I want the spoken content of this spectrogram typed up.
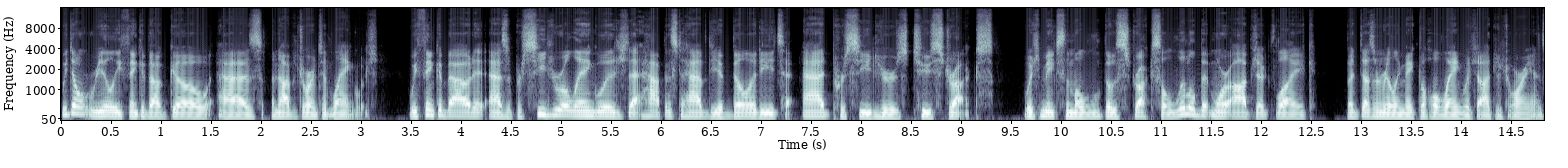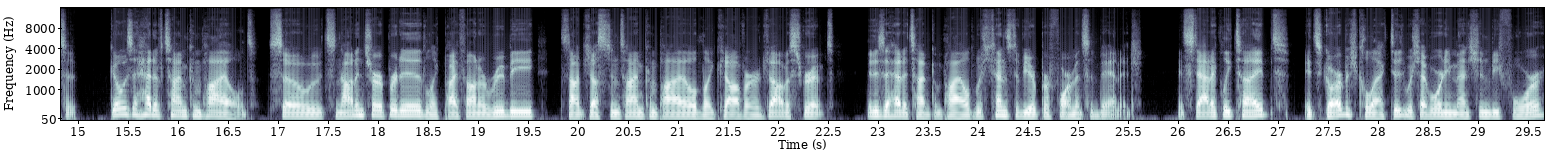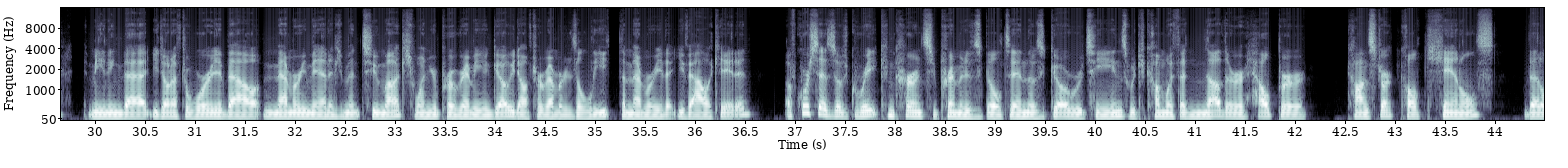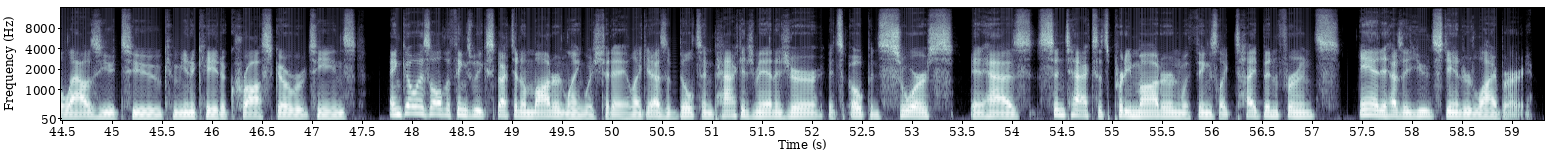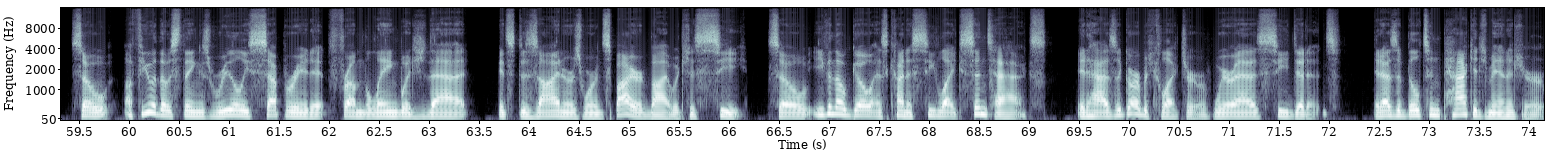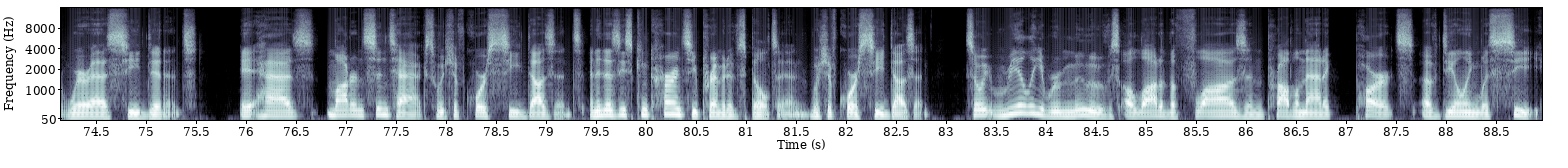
we don't really think about Go as an object oriented language. We think about it as a procedural language that happens to have the ability to add procedures to structs, which makes them a, those structs a little bit more object like, but doesn't really make the whole language object oriented. Go is ahead of time compiled. So it's not interpreted like Python or Ruby. It's not just in time compiled like Java or JavaScript. It is ahead of time compiled, which tends to be a performance advantage. It's statically typed. It's garbage collected, which I've already mentioned before, meaning that you don't have to worry about memory management too much when you're programming in Go. You don't have to remember to delete the memory that you've allocated. Of course, it has those great concurrency primitives built in, those Go routines, which come with another helper construct called channels that allows you to communicate across Go routines and Go has all the things we expect in a modern language today. Like it has a built in package manager, it's open source, it has syntax that's pretty modern with things like type inference, and it has a huge standard library. So a few of those things really separate it from the language that its designers were inspired by, which is C. So even though Go has kind of C like syntax, it has a garbage collector, whereas C didn't. It has a built in package manager, whereas C didn't. It has modern syntax, which of course C doesn't. And it has these concurrency primitives built in, which of course C doesn't. So it really removes a lot of the flaws and problematic parts of dealing with C.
